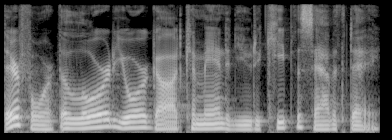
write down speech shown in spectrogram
Therefore, the Lord your God commanded you to keep the Sabbath day.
